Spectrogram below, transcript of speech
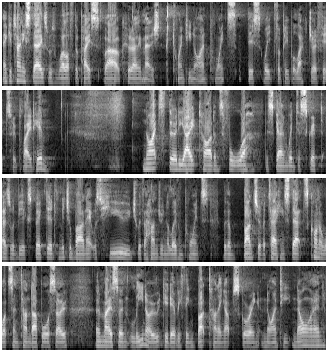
And Kotoni Staggs was well off the pace, uh, could only manage 29 points this week for people like Joe Fitz who played him. Knights 38, Titans 4. This game went to script as would be expected. Mitchell Barnett was huge with 111 points with a bunch of attacking stats. Connor Watson turned up also. And Mason Lino did everything but turning up, scoring 99.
